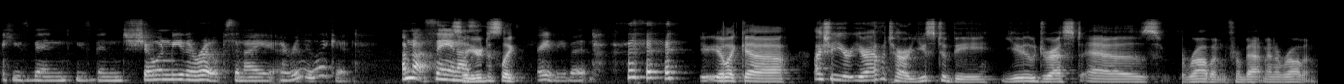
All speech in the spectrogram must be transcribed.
he's been he's been showing me the ropes and I I really like it. I'm not saying So I'm you're just like crazy, but you're like uh, actually your your avatar used to be you dressed as Robin from Batman and Robin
